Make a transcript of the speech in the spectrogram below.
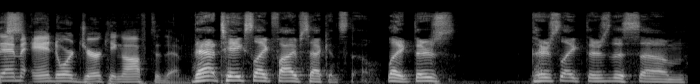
takes- them and or jerking off to them. That takes like five seconds though. Like there's there's like there's this um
